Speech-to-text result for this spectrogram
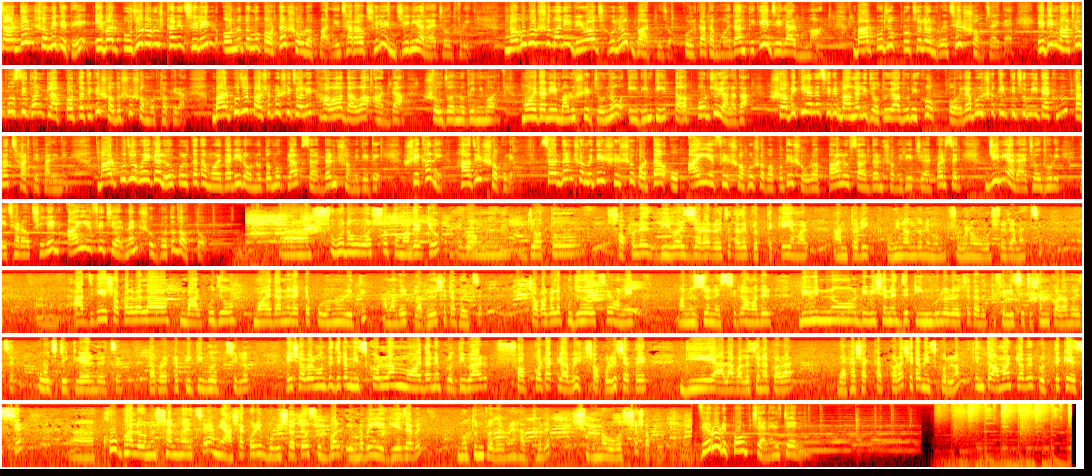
সারদান সমিতিতে এবার পুজোর অনুষ্ঠানে ছিলেন অন্যতম কর্তা সৌরভ পাল। এছাড়াও ছিলেন জিনিয়া রায়চৌধুরী। নববর্ষ মানে রেওয়াজ হল বার পুজো। কলকাতা ময়দান থেকে জেলার মাঠ। বার পুজো প্রচলন রয়েছে সব জায়গায়। এদিন মাঠে উপস্থিত হন ক্লাব কর্তা থেকে সদস্য সমর্থকেরা। বার পুজোর পাশাপাশি চলে খাওয়া দাওয়া আড্ডা, সৌজন্য বিনিময়। ময়দানের মানুষের জন্য এই দিনটি তাৎপর্যই আলাদা। সাবেকিয়ানা ছেড়ে বাঙালি যতই আধুনিক হোক, পয়লা বৈশাখের কিছু মিত এখনও তারা ছাড়তে পারেনি। বার পুজো হয়ে গেল কলকাতা ময়দানের অন্যতম ক্লাব সারদান সমিতিতে। সেখানে হাজির সকলে। সারদান সমিতির শীর্ষকর্তা ও আইএফ এর সহ সভাপতি সৌরভ পাল ও সারদান সমিতির চেয়ারপারসন জিনিয়া রায়চৌধুরী। এছাড়াও ছিলেন I F A chairman Subrata Dutta. শুভ নববর্ষ তোমাদেরকেও এবং যত সকলের ভিউয়ার্স যারা রয়েছে, তাদের প্রত্যেককেই আমার আন্তরিক অভিনন্দন এবং শুভ নববর্ষ জানাচ্ছি। আজকে সকালবেলা বার পুজো ময়দানের একটা পুরনো রীতি আমাদের ক্লাবেও সেটা হয়েছে। সকালবেলা পুজো হয়েছে, অনেক মানুষজন এসেছিল। আমাদের বিভিন্ন ডিভিশনের যে টিমগুলো রয়েছে, তাদেরকে ফেলিসিটেশন করা হয়েছে কোচ ডিক্লেয়ার হয়েছে, তারপর একটা প্রীতিভোজ ছিল। এই সবের মধ্যে যেটা মিস করলাম, ময়দানে প্রতিবার সবকটা ক্লাবে সকলের সাথে গিয়ে আলাপ আলোচনা করা, দেখা সাক্ষাৎ করা, সেটা মিস করলাম। কিন্তু আমার ক্লাবে প্রত্যেকে এসছে। খুব ভালো অনুষ্ঠান হয়েছে। আমি আশা করি ভবিষ্যতেও ফুটবল এভাবেই এগিয়ে যাবে নতুন প্রজন্মের হাত ধরে। শুভ সকলকে। Bureau report channel ten.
